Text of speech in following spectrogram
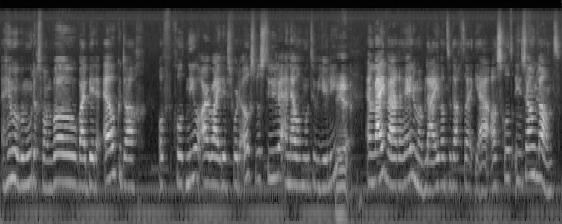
helemaal bemoedigd van, wow, wij bidden elke dag of God nieuwe arbeiders voor de oogst wil sturen. En nou ontmoeten we jullie. Ja. En wij waren helemaal blij, want we dachten, ja, als God in zo'n land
